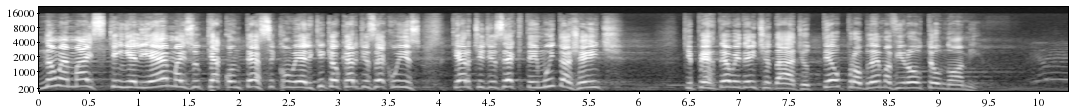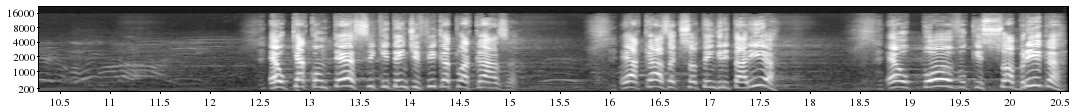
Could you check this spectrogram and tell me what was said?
Não é mais quem ele é, mas o que acontece com ele. O que, que eu quero dizer com isso? Quero te dizer que tem muita gente que perdeu a identidade, o teu problema virou o teu nome. É o que acontece que identifica a tua casa. É a casa que só tem gritaria? É o povo que só briga?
